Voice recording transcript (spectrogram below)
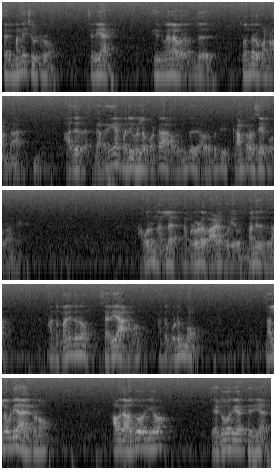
சரி மன்னிச்சு விட்டுருவோம். சரியா இதுக்கு மேலே அவர் வந்து தொந்தரவு பண்ண வேண்டாம். அது நிறைய பதிவுகளில் போட்டால் அவர் வந்து அவரை பற்றி கான்ட்ரவர்சியாக போடுறாங்க. அவரும் நல்ல நம்மளோட வாழக்கூடிய ஒரு மனிதர் தான். அந்த மனிதரும் சரியாகணும். அந்த குடும்பம் நல்லபடியாக இருக்கணும். அவர் அகோரியோ எகோரியோ தெரியாது.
